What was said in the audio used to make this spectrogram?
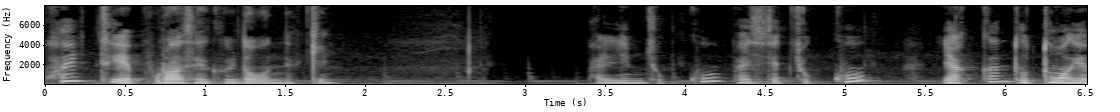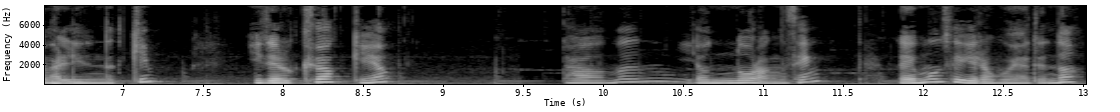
화이트에 보라색을 넣은 느낌. 발림 좋고 발색 좋고 약간 도톰하게 발리는 느낌? 이대로 큐할게요. 다음은 연노랑색? 레몬색이라고 해야 되나?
